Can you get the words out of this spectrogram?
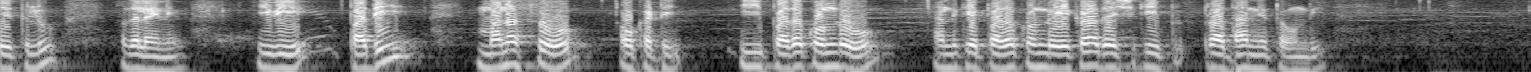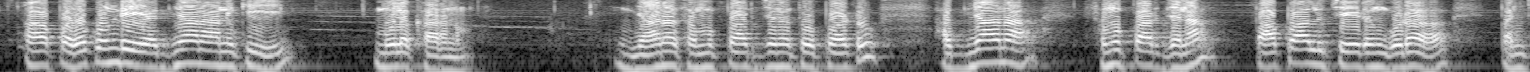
చేతులు మొదలైనవి. ఇవి పది మనస్సు ఒకటి. ఈ పదకొండు అందుకే పదకొండు ఏకాదశికి ప్రాధాన్యత ఉంది. ఆ పదకొండే అజ్ఞానానికి మూల కారణం. జ్ఞాన సముపార్జనతో పాటు అజ్ఞాన సముపార్జన పాపాలు చేయడం కూడా పంచ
